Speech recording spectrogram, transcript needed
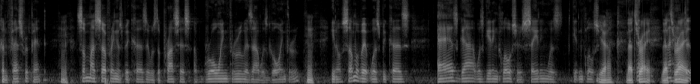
confess, repent. Hmm. Some of my suffering is because it was the process of growing through as I was going through. Hmm. You know, some of it was because as God was getting closer, Satan was getting closer. Yeah, that's right. That's right. To,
